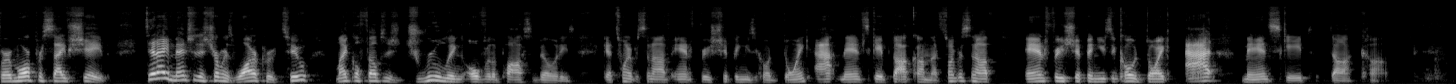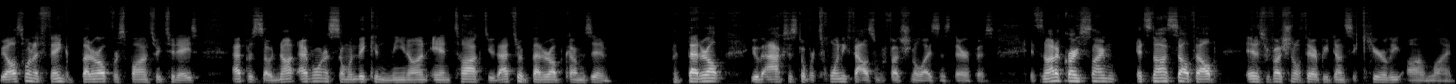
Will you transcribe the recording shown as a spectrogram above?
for a more precise shave. Did I mention this trimmer is waterproof too? Michael Phelps is drooling over the possibilities. Get 20% off and free shipping using code DOINK at manscaped.com. That's 20% off and free shipping using code DOINK at manscaped.com. We also want to thank BetterHelp for sponsoring today's episode. Not everyone is someone they can lean on and talk to. That's where BetterHelp comes in. With BetterHelp, you have access to over 20,000 professional licensed therapists. It's not a crisis line, it's not self help, it is professional therapy done securely online.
